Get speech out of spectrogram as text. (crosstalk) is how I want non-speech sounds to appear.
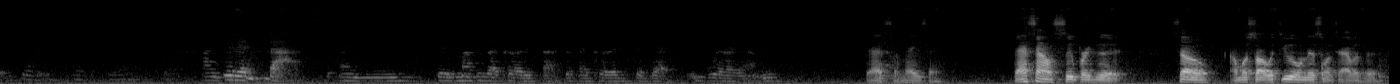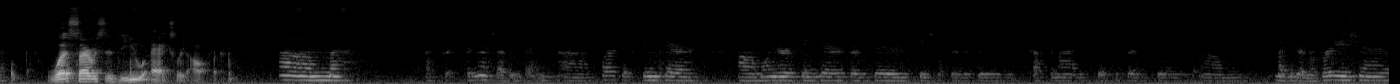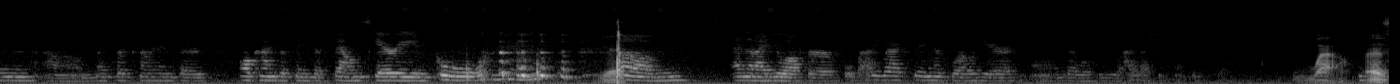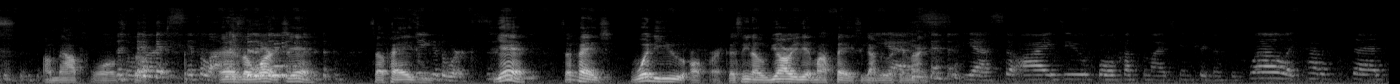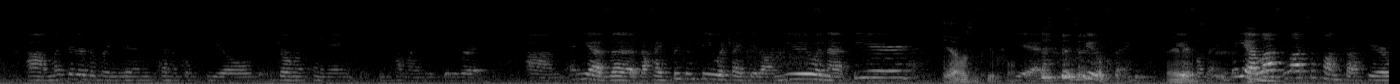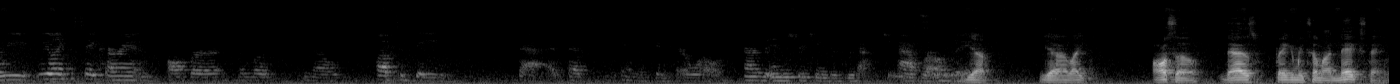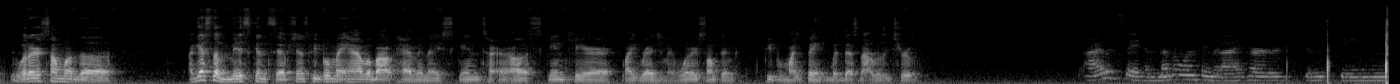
I did it fast and did as much as I could, as fast as I could to get where I am. That's amazing. That sounds super good. So I'm gonna start with you on this one, Tabitha. What services do you actually offer? Um, pretty much everything. Uh, as far as like skincare, um, all your skincare services, facial services, customized facial services, um, microdermabrasion, um, microcurrent. There's all kinds of things that sound scary and cool. (laughs) Yeah. um, and then I do offer full body waxing as well here, and I will do eyelash extensions. Wow, that's a mouthful of It's a stuff. It's a lot. That's the works, yeah. So So you Paige, the works. yeah. So Paige, what do you offer? Because you know you already did my face. You got me yes. looking nice. (laughs) yes, so I do full customized skin treatments as well, like Tabitha said, um, microdermabrasion, chemical peels, derma cleaning, which has become my new favorite. Um, and yeah, the, the high frequency, which I did on you, and that beard. Yeah, it was beautiful. Yeah, it's, it's a beautiful thing. It beautiful is. thing. But yeah, lots, lots of fun stuff here. We, we like to stay current and offer the most, you know, up to date that that's in the skincare world. As the industry changes, we have to change as well. Absolutely. Yeah, yeah. Like also that is bringing me to my next thing. What are some of the, I guess the misconceptions people may have about having a skin ter- uh, skincare like regimen? What are something people might think, but that's not really true? I would say the number one thing that I've heard since being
